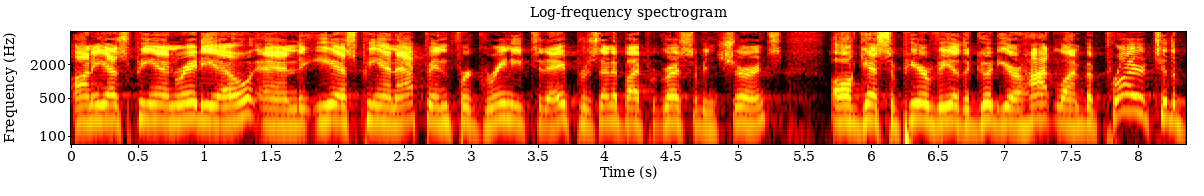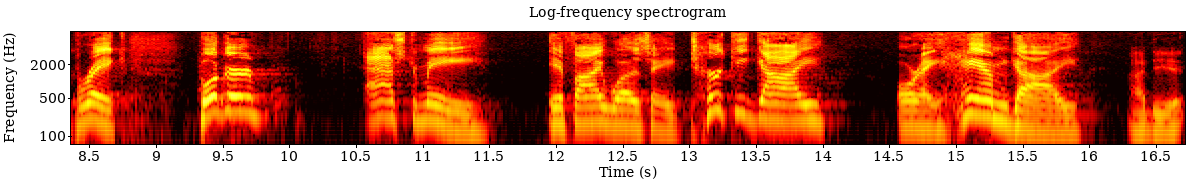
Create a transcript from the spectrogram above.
on ESPN Radio and the ESPN app in for Greeny today, presented by Progressive Insurance. All guests appear via the Goodyear hotline. But prior to the break, Booger asked me if I was a turkey guy or a ham guy I did.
